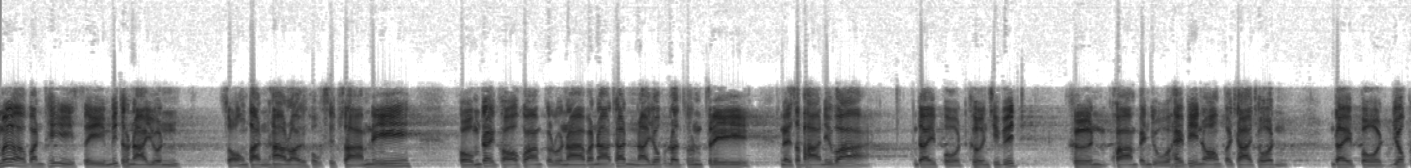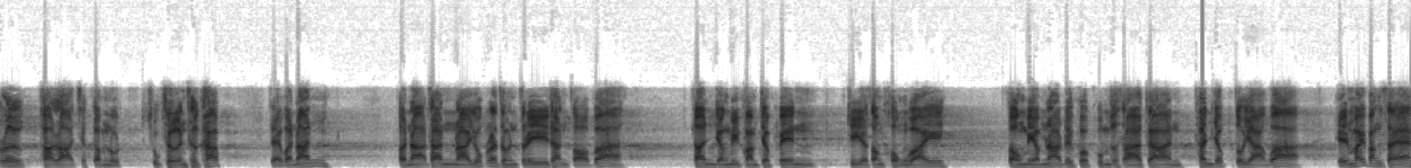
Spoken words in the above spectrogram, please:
เมื่อวันที่ 4 มิถุนายน 2563 นี้ ผมได้ขอความกรุณาพระท่านนายกรัฐมนตรีในสภานี้ว่าได้โปรดคืนชีวิต คืนความเป็นอยู่ให้พี่น้องประชาชน ได้โปรดยกเลิกพระราชกำหนดฉุกเฉินเถอะครับ แต่วันนั้นพระท่านนายกรัฐมนตรีท่านตอบว่าท่านยังมีความจำเป็นที่จะต้องคงไว้ ต้องมีอำนาจไว้ควบคุมสถานการณ์ ท่านยกตัวอย่างว่า เห็นไหมบางแสน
